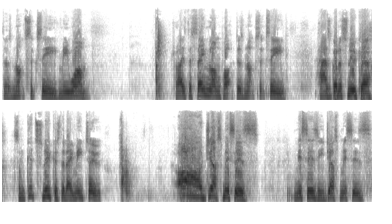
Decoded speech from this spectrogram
does not succeed. Me one. Tries the same long pot, does not succeed. Has got a snooker. Some good snookers today. Me too. Oh, just misses. Misses. He just misses.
